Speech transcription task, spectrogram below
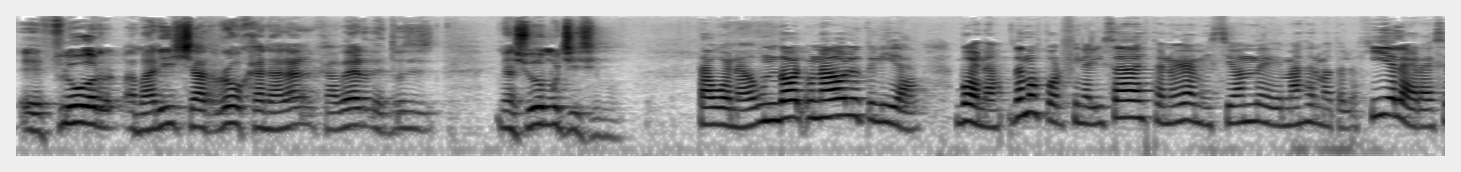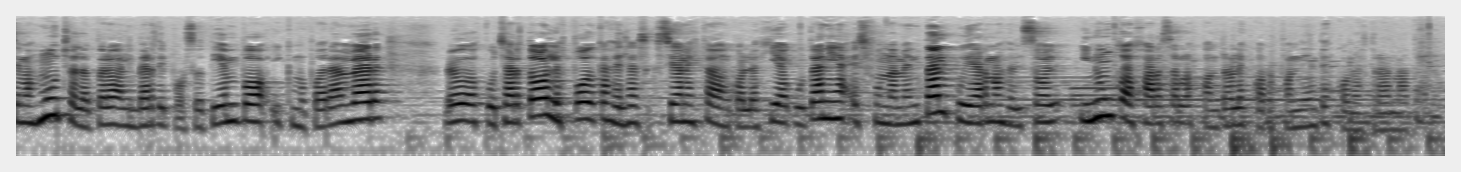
eh, flúor, amarilla, roja, naranja, verde, entonces me ayudó muchísimo. Está bueno, una doble utilidad. Bueno, damos por finalizada esta nueva emisión de Más Dermatología. Le agradecemos mucho al doctor Galimberti por su tiempo y como podrán ver, luego de escuchar todos los podcasts de la sección esta de oncología cutánea, es fundamental cuidarnos del sol y nunca dejar de hacer los controles correspondientes con nuestro dermatólogo.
